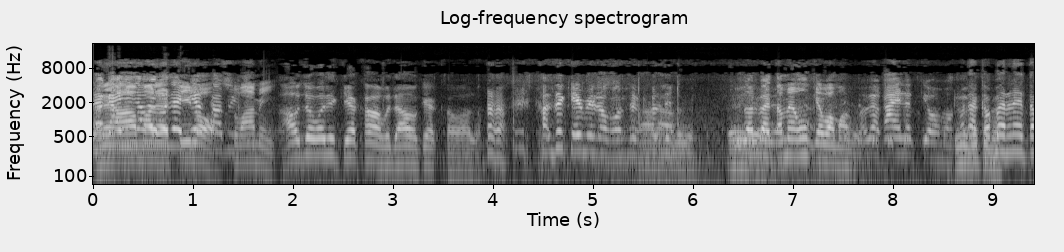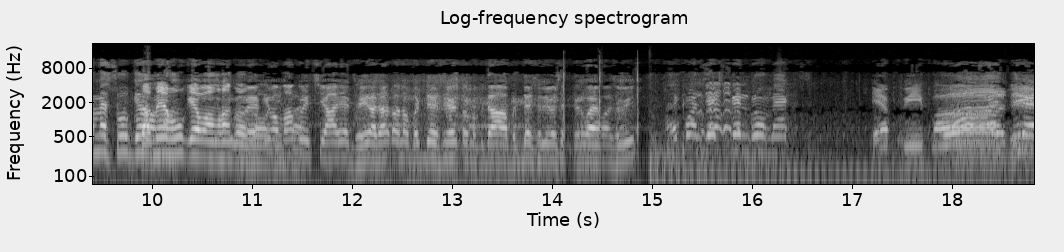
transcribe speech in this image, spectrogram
અને આ અમારે ટીલો સ્વામી આવજો બધી કેક ખાવા બધા આવો કેક ખાવા હાલો સુધરભાઈ તમે શું કેવા માંગો મને ખબર નહીં તમે શું કેવા તમે શું કેવા માંગો છો કેવા માંગો છે આજે જયરા દાદાનો બર્થડે છે તો બધા બર્થડે સેલિબ્રેશન કરવા આવ્યા છે iPhone 16 pro max happy birthday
